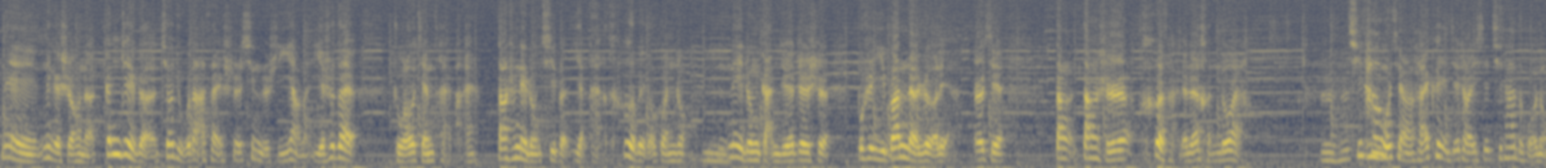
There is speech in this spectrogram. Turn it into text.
那那个时候呢，跟这个交际舞大赛是性质是一样的，也是在主楼前彩排。当时那种气氛也来了特别多观众，那种感觉真是不是一般的热烈，而且当当时喝彩的人很多呀。嗯哼，其他我想还可以介绍一些其他的活动，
